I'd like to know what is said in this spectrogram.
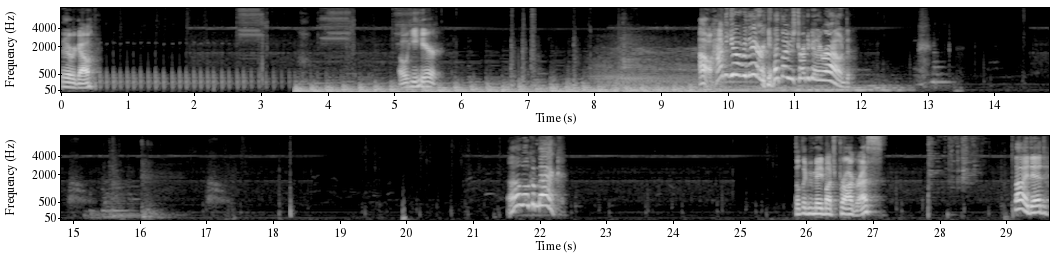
There we go. Oh, he here. Oh, how'd he get over there? I thought he was trying to get around. Oh, welcome back. Don't think we made much progress. Thought I did.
